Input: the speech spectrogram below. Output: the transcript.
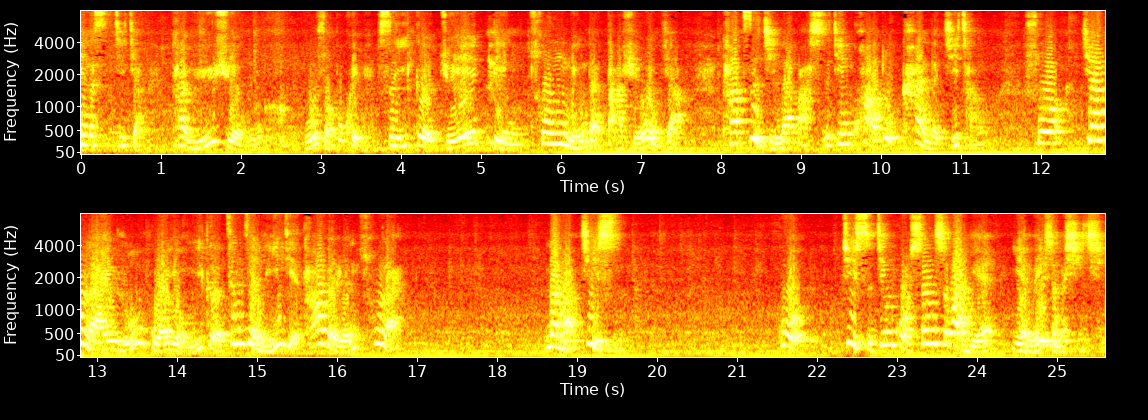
司马迁的史记讲，他语学无无所不愧，是一个绝顶聪明的大学问家。他自己呢，把时间跨度看得极长，说将来如果有一个真正理解他的人出来，那么即使过，即使经过三十万年，也没什么稀奇，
